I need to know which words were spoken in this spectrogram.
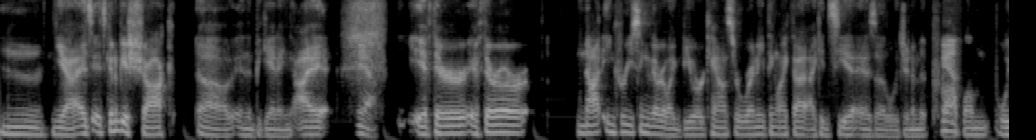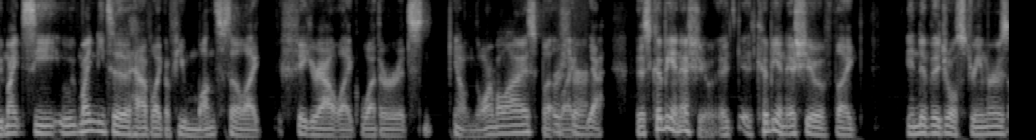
Mm, yeah, it's it's gonna be a shock uh in the beginning. I Yeah. if they're if they're not increasing their like viewer counts or anything like that, I can see it as a legitimate Yeah. problem. We might see we might need to have like a few months to like figure out like whether it's you know normalized, but For like sure. yeah, this could be an issue. It it could be an issue if like individual streamers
